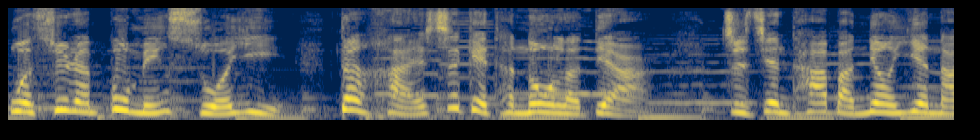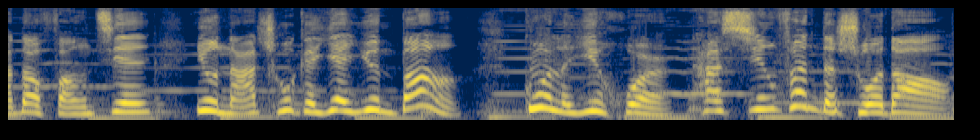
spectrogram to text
我虽然不明所以，但还是给她弄了点儿。只见她把尿液拿到房间，又拿出个验孕棒。过了一会儿，她兴奋地说道：“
